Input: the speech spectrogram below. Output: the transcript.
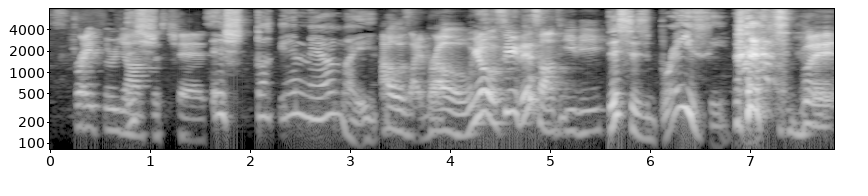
straight through Yamcha's chest. It's stuck in there. I'm like, I was like, bro, we don't see this on TV. this is brazy. But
